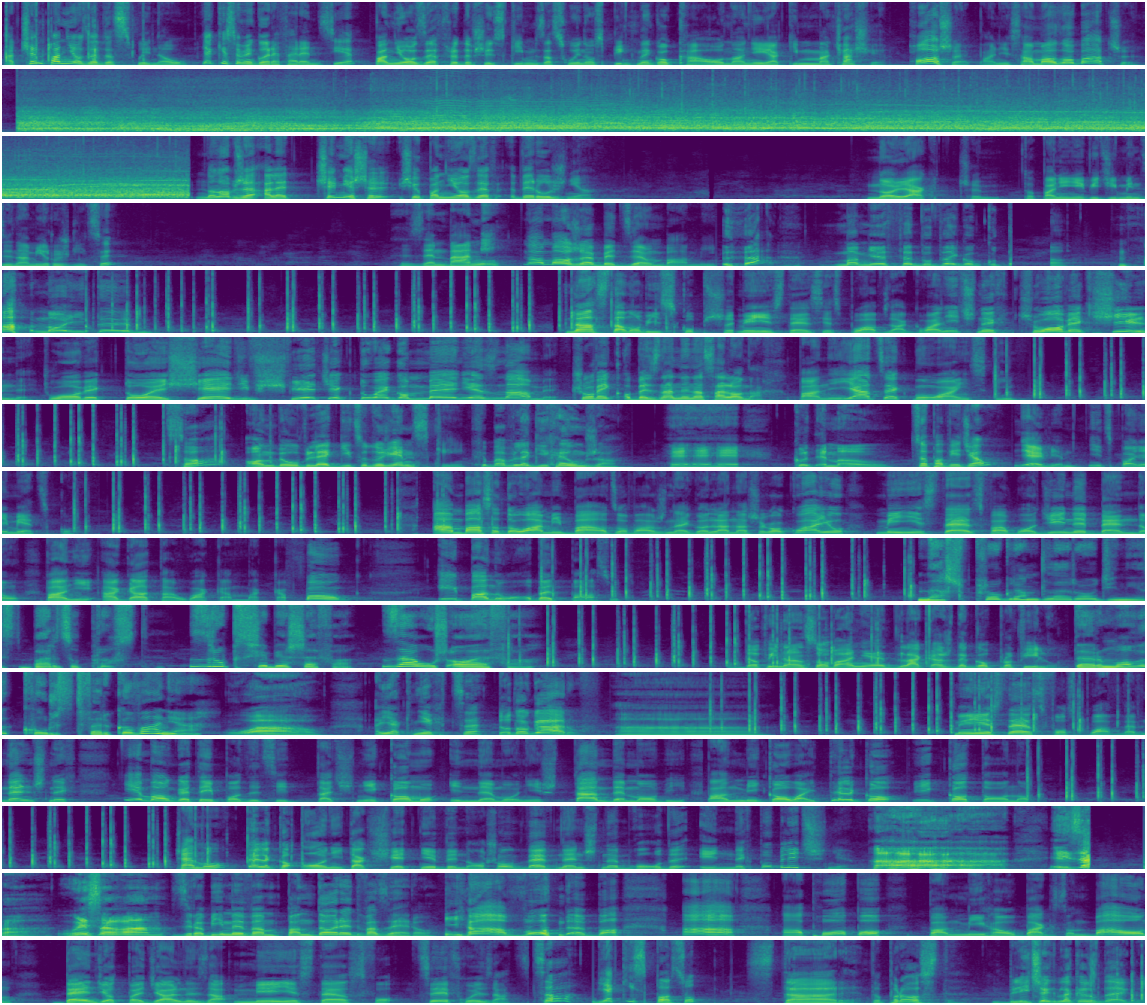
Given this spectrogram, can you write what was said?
A czym pan Józef zasłynął? Jakie są jego referencje? Pan Józef przede wszystkim zasłynął z pięknego KO na niejakim Maciasie. Proszę, pani sama zobaczy. No dobrze, ale czym jeszcze się pan Józef wyróżnia? No jak czym? To pani nie widzi między nami różnicy? Zębami? No może być zębami. Mam jeszcze do tego kuta. no i tym. Na stanowisku przy Ministerstwie Spraw Zagranicznych człowiek silny. Człowiek, który siedzi w świecie, którego my nie znamy. Człowiek obeznany na salonach. Pan Jacek Mułański. Co? On był w Legii Cudzoziemskiej. Chyba w Legii Chełmża. Hehehe, kudemo. Co powiedział? Nie wiem, nic po niemiecku. Ambasadorami bardzo ważnego dla naszego kraju Ministerstwa Rodziny będą pani Agata Łaka-Maka-Fong i pan Robert Pasut. Nasz program dla rodzin jest bardzo prosty. Zrób z siebie szefa. Załóż OF-a. Dofinansowanie dla każdego profilu. Darmowy kurs twerkowania. Wow. A jak nie chce? Do dogarów. A. Ministerstwo Spraw Wewnętrznych nie mogę tej pozycji dać nikomu innemu niż tandemowi pan Mikołaj Tylko i Kotono. Czemu? Tylko oni tak świetnie wynoszą wewnętrzne brudy innych publicznie. I za... Łysa wam! Zrobimy wam Pandorę 2.0. Ja, wunderbar! A, a propos, pan Michał Baxon-Baon będzie odpowiedzialny za Ministerstwo Cyfryzacji. Co? W jaki sposób? Stary, to proste. Bliczek dla każdego.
